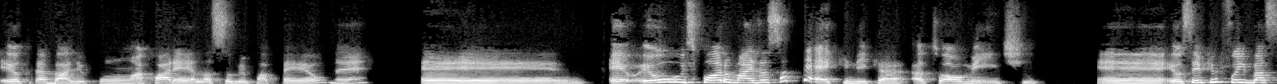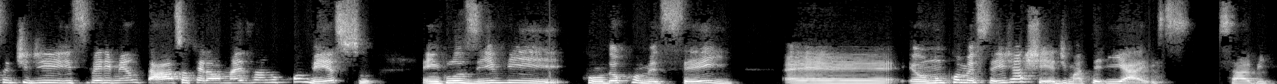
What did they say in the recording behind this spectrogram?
eu trabalho com aquarela sobre papel, né? É, é, eu exploro mais essa técnica atualmente. É, eu sempre fui bastante de experimentar, só que era mais lá no começo. Inclusive, quando eu comecei, é, eu não comecei já cheia de materiais, sabe?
